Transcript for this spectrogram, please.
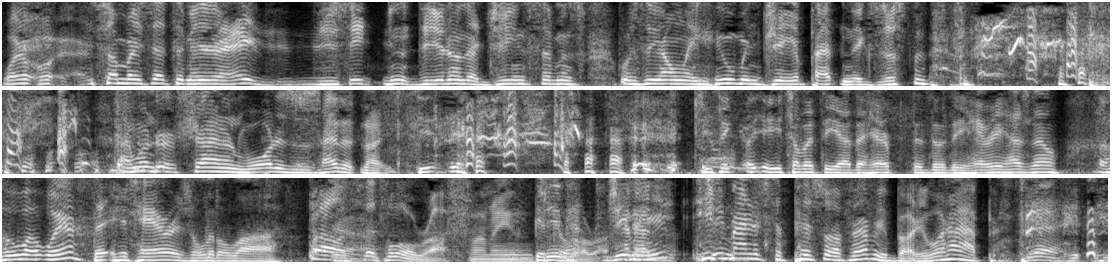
Where, where- somebody said to me, "Hey, did you see? Know, did you know that Gene Simmons was the only human Chia Pet in existence?" I wonder if Shannon Waters is head at night. Do you, do you think you talking about the uh, the hair the, the, the hair he has now? Uh, who? What? Where? That his hair is a little. uh Well, it's, it's a little rough. I mean, It's a little rough. Gene I mean, has- he, he's Gene- managed to piss off everybody. What happened? Yeah. he- he-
